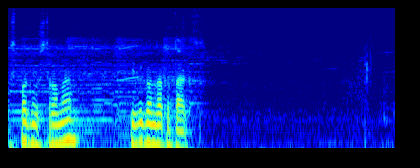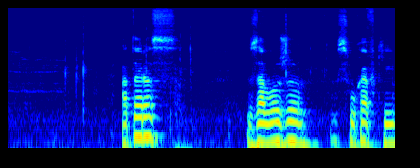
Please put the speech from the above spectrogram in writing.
spodnią stronę i wygląda to tak. A teraz założę słuchawki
